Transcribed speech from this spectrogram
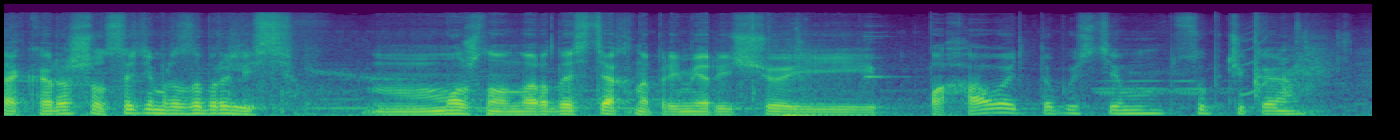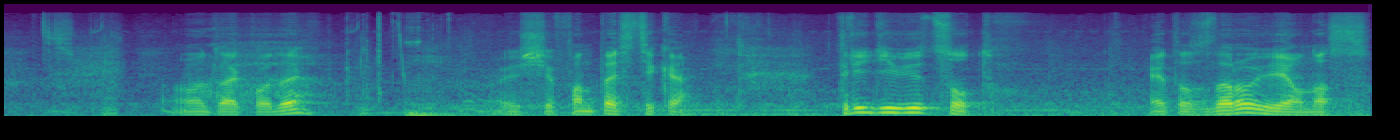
Так, хорошо, с этим разобрались. Можно на радостях, например, еще и похавать, допустим, супчика. Вот так вот, да? Вообще фантастика. 3900. Это здоровье у нас.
